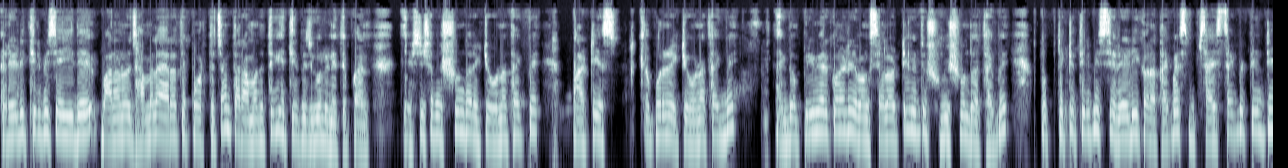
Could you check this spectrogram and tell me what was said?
রেডি থ্রি পিস এই ঈদে বানানোর ঝামেলা এড়াতে পড়তে চান, তারা আমাদের থেকে এই থ্রি পিসগুলো নিতে পারেন। এসির সাথে সুন্দর একটি ওড়না থাকবে, পার্টি কাপড়ের একটি ওড়না থাকবে, একদম প্রিমিয়ার কোয়ালিটি এবং স্যালোয়ারটি কিন্তু খুবই সুন্দর থাকবে। প্রত্যেকটি থ্রি পিস রেডি করা থাকবে সাইজ থাকবে তিনটি,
